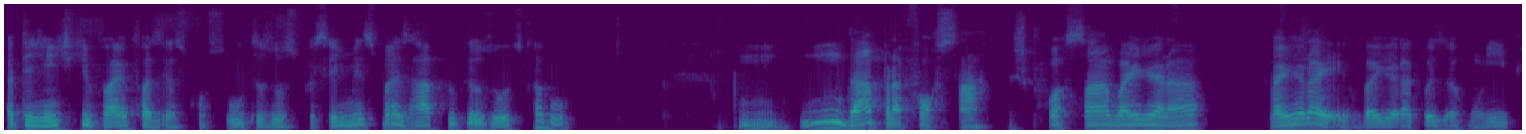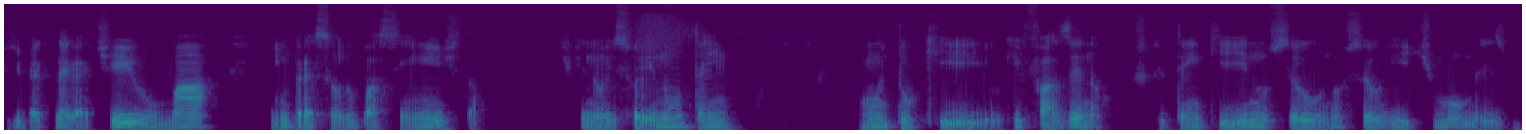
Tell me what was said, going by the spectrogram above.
Vai ter gente que vai fazer as consultas, os procedimentos mais rápido que os outros, acabou. Não dá para forçar. Acho que forçar vai gerar, vai gerar erro, vai gerar coisa ruim, feedback negativo, má impressão do paciente, tá? Acho que não, isso aí não tem muito o que, o que fazer, não. Acho que tem que ir no seu, no seu ritmo mesmo.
